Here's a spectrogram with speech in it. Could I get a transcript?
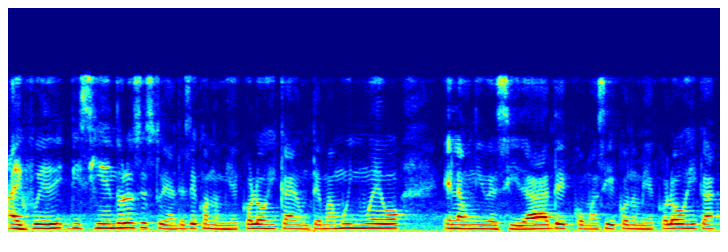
ahí fue diciendo los estudiantes de economía ecológica, era un tema muy nuevo en la universidad de cómo así economía ecológica,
